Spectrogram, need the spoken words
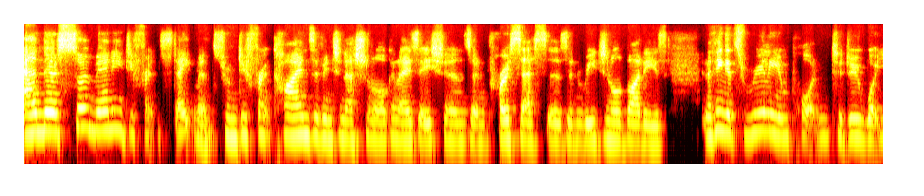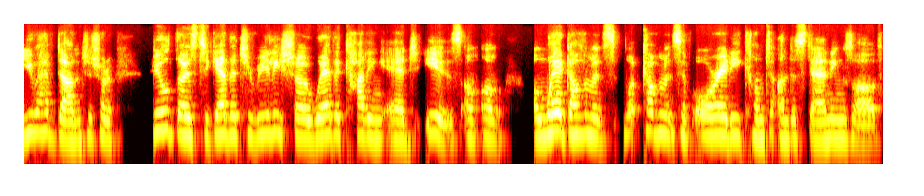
And there's so many different statements from different kinds of international organizations and processes and regional bodies. And I think it's really important to do what you have done to sort of build those together to really show where the cutting edge is on, on, on where governments, what governments have already come to understandings of,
